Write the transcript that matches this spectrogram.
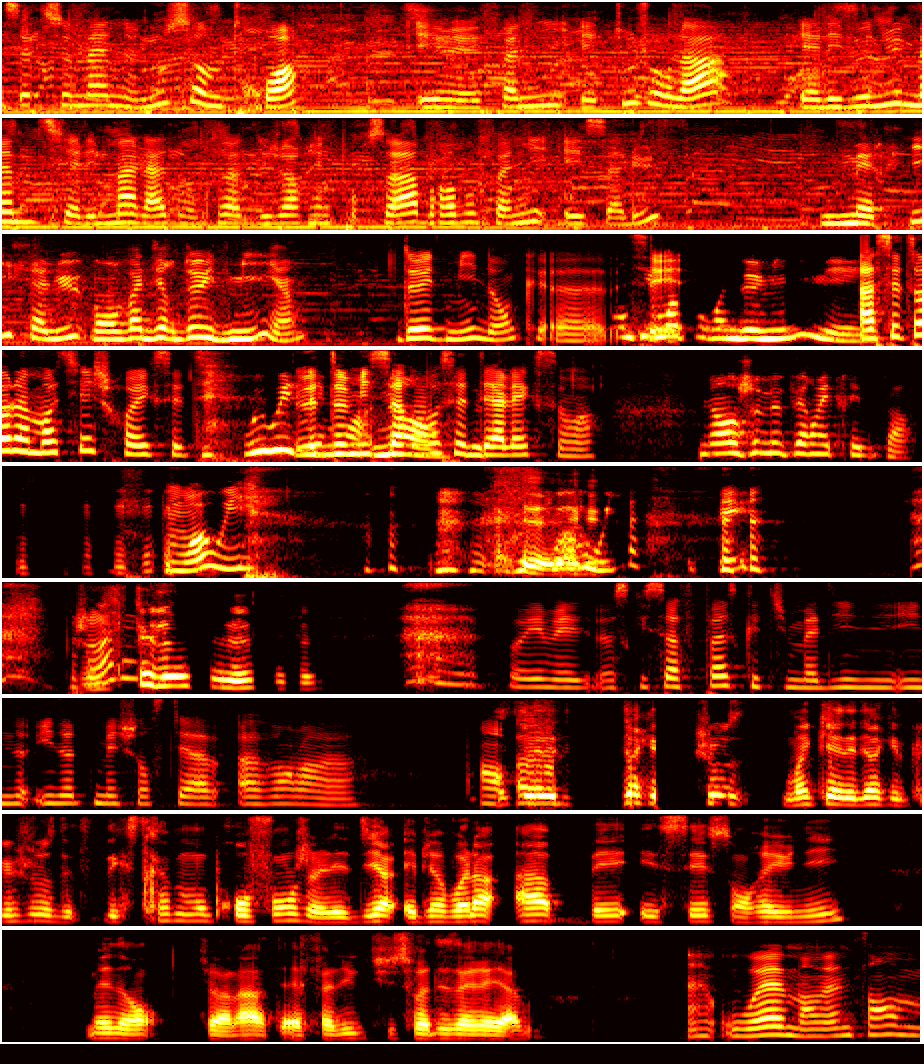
et cette semaine nous sommes trois et Fanny est toujours là et elle est venue même si elle est malade donc là, déjà rien que pour ça, bravo Fanny et salut. Merci, salut. Bon, on va dire deux et demi. Hein. Deux et demi donc. euh, c'est- pour un demi, mais. Ah c'est toi la moitié je croyais que c'était... oui, oui, Le c'est moi. demi-cerveau Non, c'était je- Alex moi. Non, je me permettrai pas. Moi oui. Toi, oui. Bonjour Alex. Fais-le. Oui mais parce qu'ils savent pas ce que tu m'as dit une, une- une autre méchanceté av- avant là. En Moi qui off. allais dire quelque chose, moi qui allais dire quelque chose d'ex- d'extrêmement profond, j'allais dire, eh bien voilà, A, B et C sont réunis. Mais non, tu vois là, il a fallu que tu sois désagréable. Euh, Ouais, mais en même temps,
